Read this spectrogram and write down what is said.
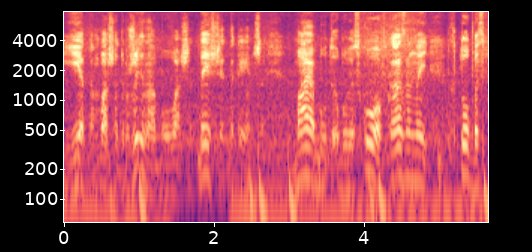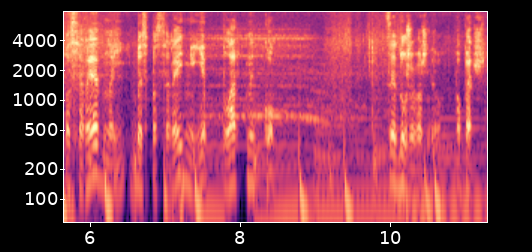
є там ваша дружина або ваша теща, таке інше. Має бути обов'язково вказаний, хто безпосередньо і безпосередньо є платником. Це дуже важливо. По-перше,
